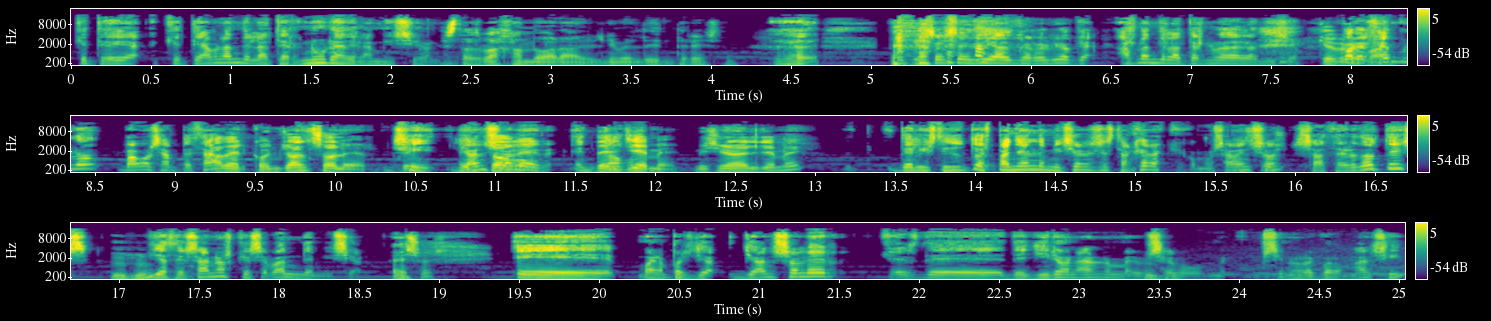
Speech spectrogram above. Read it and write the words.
que te, que te hablan de la ternura de la misión. Estás bajando ahora el nivel de interés. ¿eh? No, son sencillas, me refiero que hablan de la ternura de la misión. Qué Por broma, ejemplo, vamos a empezar A ver, con Joan Soler. de- Sí, en Joan Togo, Soler en del. Yeme, misionero del Yeme. del Instituto Español de Misiones Extranjeras, que como saben son sacerdotes diocesanos que se van de misión. Eso es. Eh, bueno, pues Jo- Joan Soler, que es de, de Girona, no me- se- si no recuerdo mal, sí,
